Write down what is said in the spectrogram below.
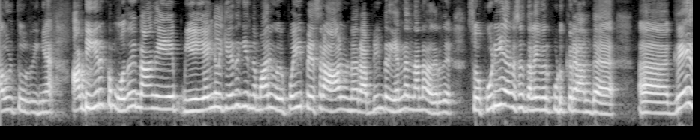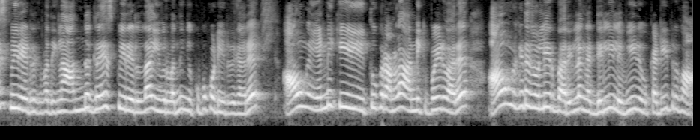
அழுத்து விடுறீங்க. அப்படி இருக்கும்போது நாங்கள் எங்களுக்கு எதுக்கு இந்த மாதிரி ஒரு பொய் பேசுகிற ஆளுநர் அப்படின்ற எண்ணம் தானே வருது. ஸோ குடியரசுத் தலைவர் கொடுக்குற அந்த கிரேஸ் பீரியட் இருக்குது பார்த்தீங்களா அந்த கிரேஸ் பீரியடில் தான் இவர் வந்து இங்கே குப்பை கொட்டிகிட்டு இருக்காரு. அவங்க என்னைக்கு தூக்குறாங்களோ அன்னைக்கு போயிடுவார். அவங்கக்கிட்ட சொல்லியிருப்பார். இல்லைங்க டெல்லியில் வீடு கட்டிட்டு இருக்கோம்.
